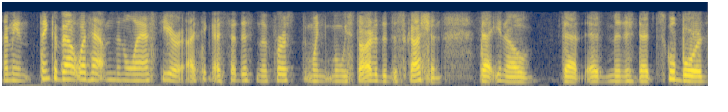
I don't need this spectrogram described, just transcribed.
I mean, think about what happened in the last year. I think I said this in the first when when we started the discussion that you know that admin, that school boards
